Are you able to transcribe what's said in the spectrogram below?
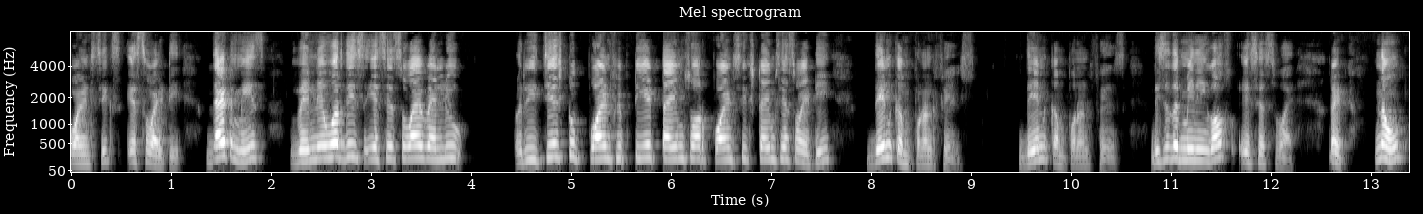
0.6 SYT. That means whenever this SSY value reaches to 0.58 times or 0.6 times SYT then component fails then component fails. This is the meaning of SSY, right? Now,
